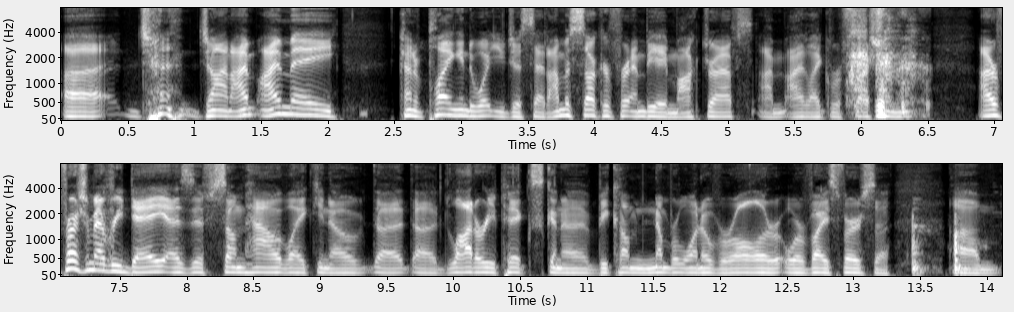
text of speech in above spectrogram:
Uh, Jon, I'm, I'm a kind of playing into what you just said. I'm a sucker for NBA mock drafts. I'm, I like refreshing I refresh them every day as if somehow like you know the uh, uh, lottery pick's gonna become number one overall or, or vice versa. Um,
